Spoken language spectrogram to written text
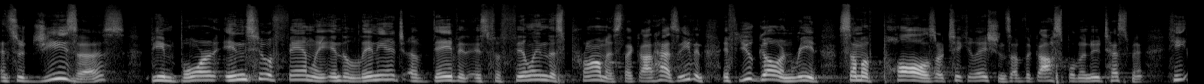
And so, Jesus, being born into a family in the lineage of David, is fulfilling this promise that God has. Even if you go and read some of Paul's articulations of the gospel in the New Testament, he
